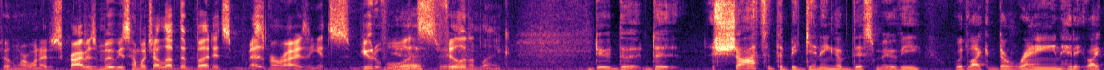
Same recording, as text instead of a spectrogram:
film or when I describe his movies, how much I love them, but it's mesmerizing. It's beautiful. Yes, it's dude. fill in the blank. dude the the shots at the beginning of this movie with like the rain hitting like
